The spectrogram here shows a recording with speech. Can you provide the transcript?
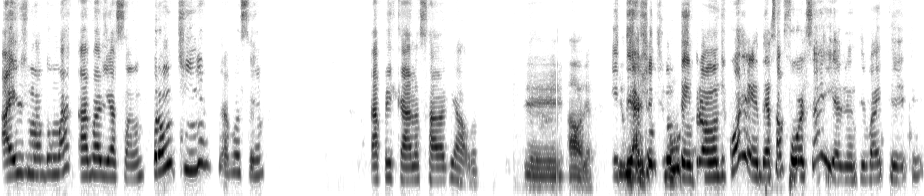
Aí eles mandam uma avaliação prontinha para você aplicar na sala de aula. É, olha, e a gente não tem para onde correr dessa força aí, a gente vai ter que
